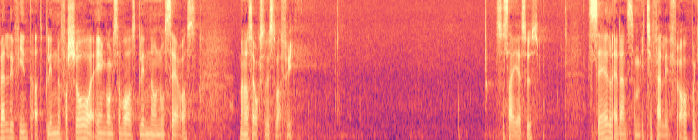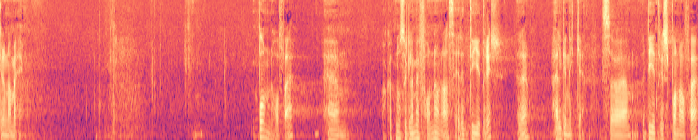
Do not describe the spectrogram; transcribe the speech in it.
Veldig fint at blinde får se. En gang så var oss blinde, og nå ser oss. Men vi har også lyst til å være fri. Så sier Jesus, sel er den som ikke faller ifra pga. meg. Bonhoeffer Um, akkurat nå så glemmer jeg fornavnet hans. Er det Dietrich? Er det? Helge nikker. Så um, Dietrich Bonhoeffer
